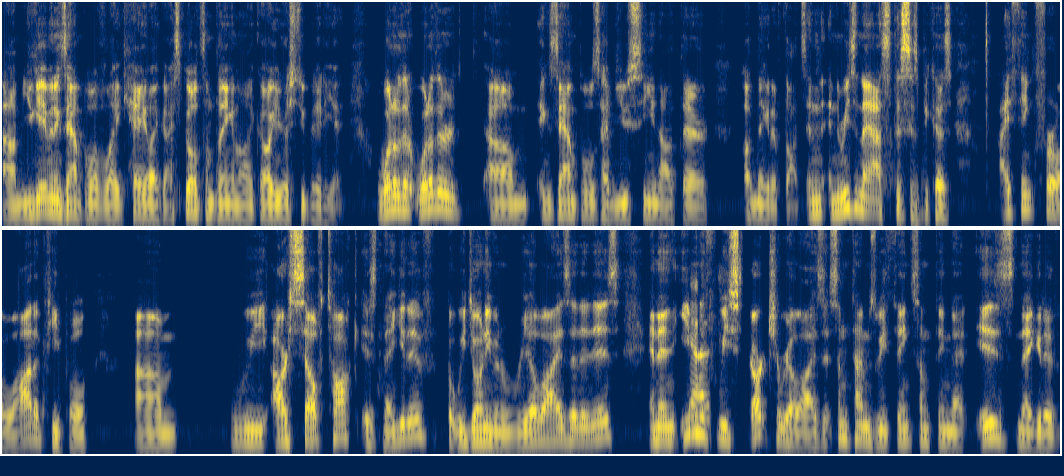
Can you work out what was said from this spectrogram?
um, you gave an example of like, hey, like I spilled something, and I'm like, oh, you're a stupid idiot. What other what other um, examples have you seen out there of negative thoughts? And and the reason I ask this is because I think for a lot of people, um, we our self-talk is negative but we don't even realize that it is. And then even yes. if we start to realize it sometimes we think something that is negative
